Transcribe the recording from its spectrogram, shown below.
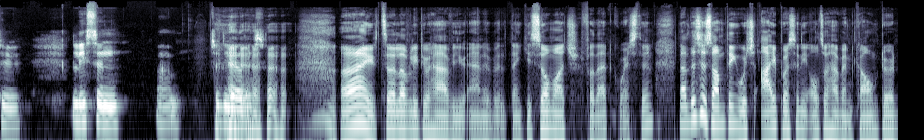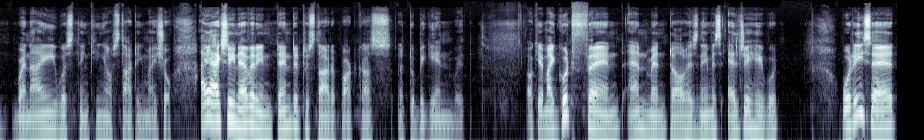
to listen um, to the others. All right. So lovely to have you, Annabelle. Thank you so much for that question. Now, this is something which I personally also have encountered when I was thinking of starting my show. I actually never intended to start a podcast uh, to begin with. Okay, my good friend and mentor, his name is LJ Haywood. What he said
